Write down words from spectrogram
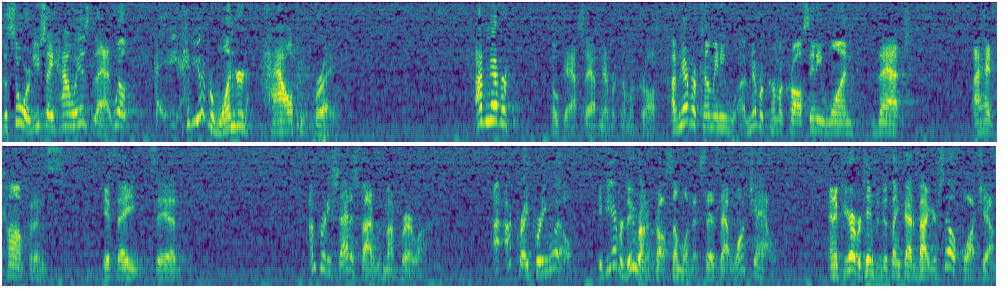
the sword. You say, how is that? Well, have you ever wondered how to pray? I've never okay, I say I've never come across. I've never come any I've never come across anyone that I had confidence if they said, I'm pretty satisfied with my prayer life. I, I pray pretty well. If you ever do run across someone that says that, watch out. And if you're ever tempted to think that about yourself, watch out.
